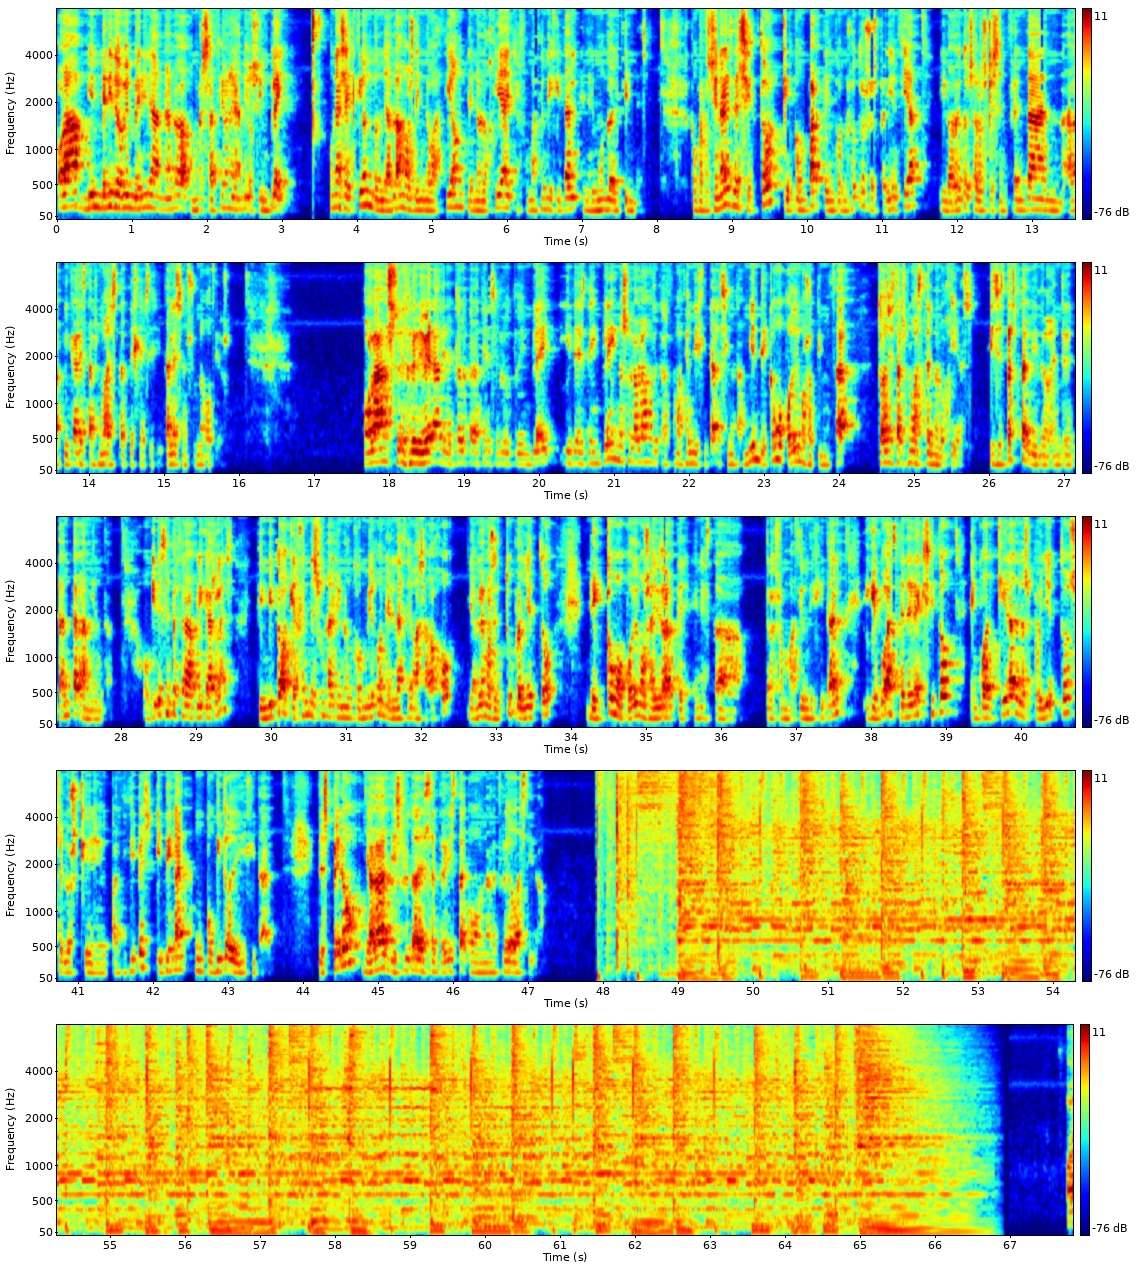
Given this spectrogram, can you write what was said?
Hola, bienvenido, bienvenida a una nueva conversación en Amigos in Play, una sección donde hablamos de innovación, tecnología y transformación digital en el mundo del fitness, con profesionales del sector que comparten con nosotros su experiencia y los retos a los que se enfrentan al aplicar estas nuevas estrategias digitales en sus negocios. Hola, soy David Rivera, director de operaciones y producto de InPlay, y desde InPlay no solo hablamos de transformación digital, sino también de cómo podemos optimizar todas estas nuevas tecnologías. Y si estás perdido entre tanta herramienta o quieres empezar a aplicarlas, te invito a que agendes una reunión conmigo en el enlace más abajo y hablemos de tu proyecto, de cómo podemos ayudarte en esta transformación digital y que puedas tener éxito en cualquiera de los proyectos en los que participes y tengan un poquito de digital. Te espero y ahora disfruta de esta entrevista con Alfredo Bastida.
